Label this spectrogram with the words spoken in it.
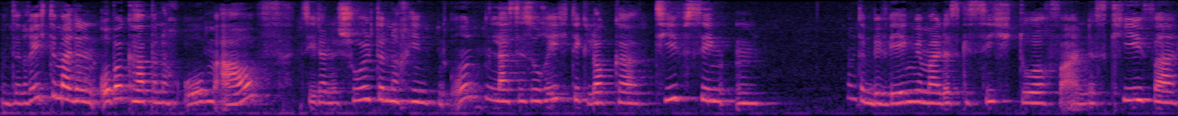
Und dann richte mal deinen Oberkörper nach oben auf, zieh deine Schultern nach hinten unten, lass sie so richtig locker tief sinken. Und dann bewegen wir mal das Gesicht durch, vor allem das Kiefer,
